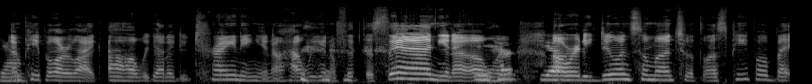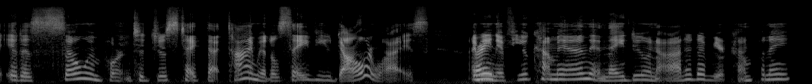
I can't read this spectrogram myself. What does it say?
Yeah. And people are like, "Oh, we got to do training. You know, how are we going to fit this in? You know, yeah. we're yeah. already doing so much with less people, but it is so important to just take that time. It'll save you dollar wise. I right. mean, if you come in and they do an audit of your company,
